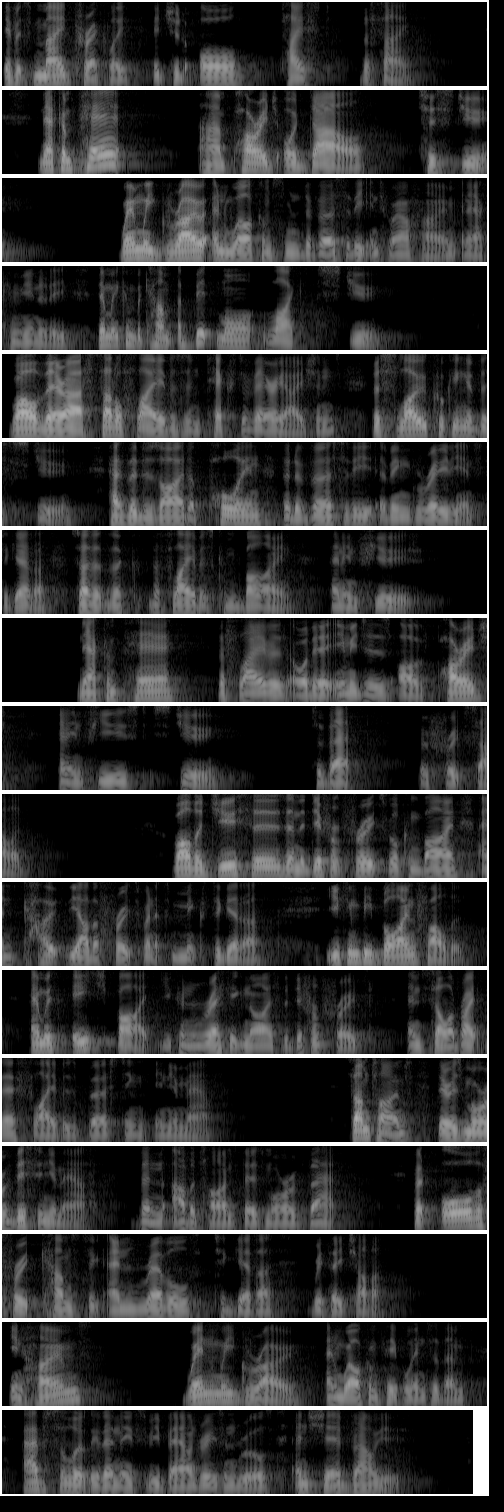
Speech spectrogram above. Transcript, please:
if it's made correctly, it should all taste the same. Now compare um, porridge or dal to stew. When we grow and welcome some diversity into our home and our community, then we can become a bit more like stew. While there are subtle flavours and texture variations, the slow cooking of the stew has the desire to pull in the diversity of ingredients together so that the, the flavours combine and infuse. Now compare the flavours or the images of porridge and infused stew to that of fruit salad. While the juices and the different fruits will combine and coat the other fruits when it's mixed together, you can be blindfolded. And with each bite, you can recognize the different fruits and celebrate their flavors bursting in your mouth. Sometimes there is more of this in your mouth than other times there's more of that. But all the fruit comes to and revels together with each other. In homes, when we grow and welcome people into them, absolutely there needs to be boundaries and rules and shared values.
